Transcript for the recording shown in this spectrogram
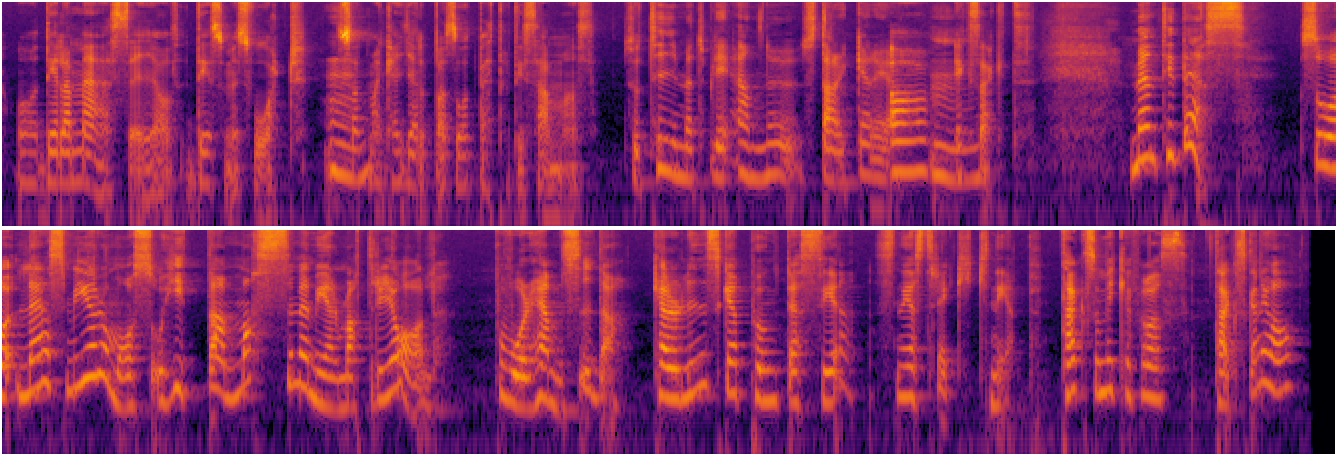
och dela med sig av det som är svårt. Mm. Så att man kan hjälpas åt bättre tillsammans. Så teamet blir ännu starkare. Ja, mm. exakt. Men till dess, så läs mer om oss och hitta massor med mer material på vår hemsida karolinska.se knep. Tack så mycket för oss. Tack ska ni ha.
